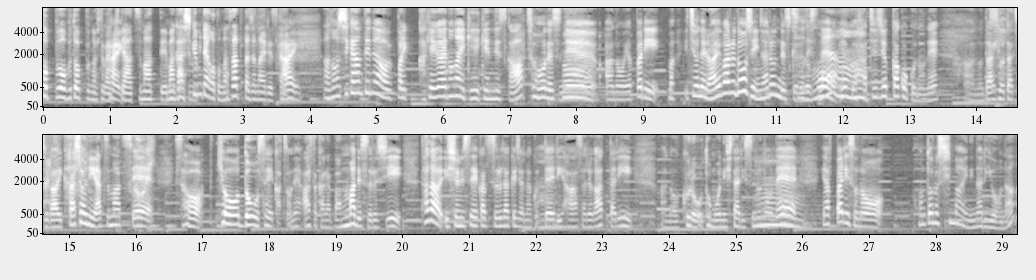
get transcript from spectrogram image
トップオブトップの人が来て集まって、まあ合宿みたいなことなさってたじゃないですか、はい、あの時間っていうのはやっぱりかけがえのない経験ですか？そうですね、うん、あのやっぱり、まあ、一応ねライバル同士になるんですけれども、ね。うんうん、約80か国のねあの代表たちが一箇所に集まってそう。共同生活をね朝から晩までするしただ一緒に生活するだけじゃなくて、リハーサルがあったりあの苦労を共にしたりするので、やっぱりその本当の姉妹になるような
